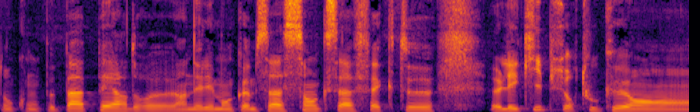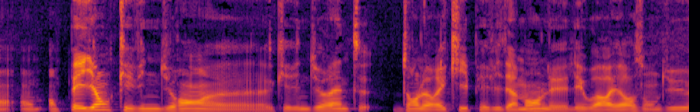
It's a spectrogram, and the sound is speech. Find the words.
Donc on ne peut pas perdre un élément comme ça sans que ça affecte euh, l'équipe, surtout qu'en en, payant Kevin, Durant, Kevin Durant dans leur équipe, évidemment, les, Warriors ont dû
